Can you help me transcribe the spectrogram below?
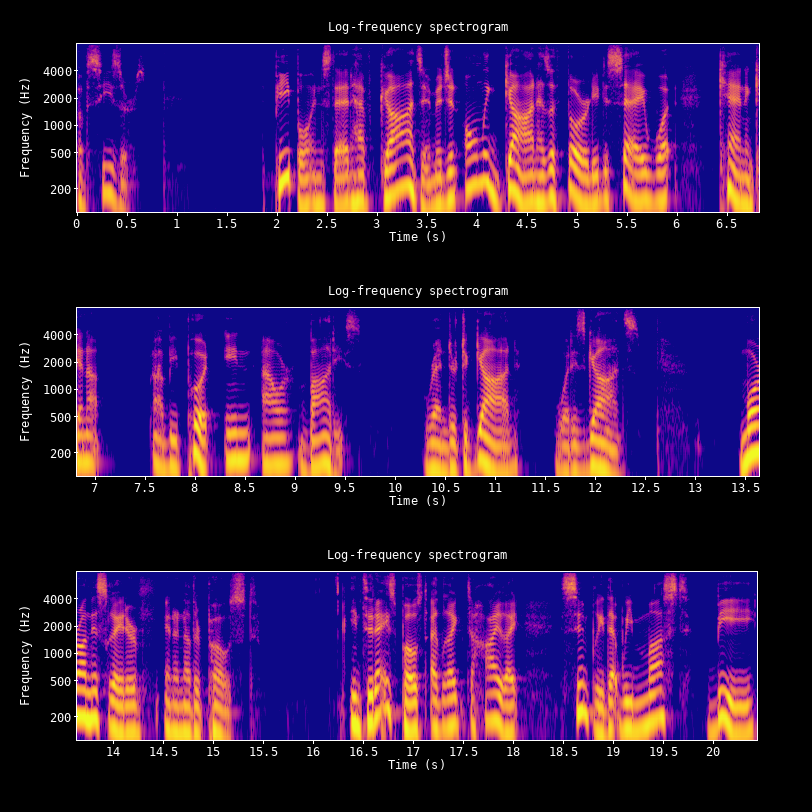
of Caesar's. People instead have God's image, and only God has authority to say what can and cannot uh, be put in our bodies. Render to God what is God's. More on this later in another post. In today's post, I'd like to highlight simply that we must be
